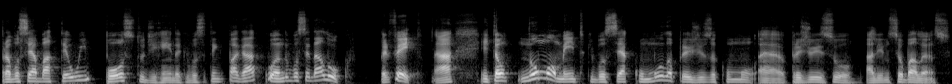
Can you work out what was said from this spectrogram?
para você abater o imposto de renda que você tem que pagar quando você dá lucro. Perfeito. Tá? Então, no momento que você acumula prejuízo, acumu, é, prejuízo ali no seu balanço,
